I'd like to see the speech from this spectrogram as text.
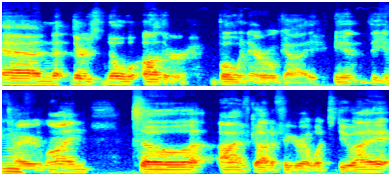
and there's no other bow and arrow guy in the hmm. entire mm. line. So I've got to figure out what to do. I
